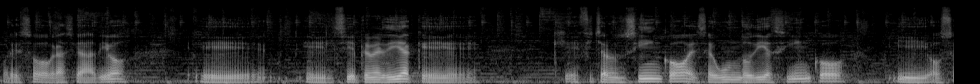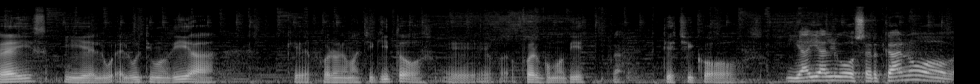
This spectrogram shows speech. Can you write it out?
por eso, gracias a Dios, eh, el, el, primer día que, que ficharon 5, el segundo día 5 y, o seis, y el, último día, que fueron los más chiquitos, eh, fueron como 10 chicos. ¿Y hay algo cercano?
